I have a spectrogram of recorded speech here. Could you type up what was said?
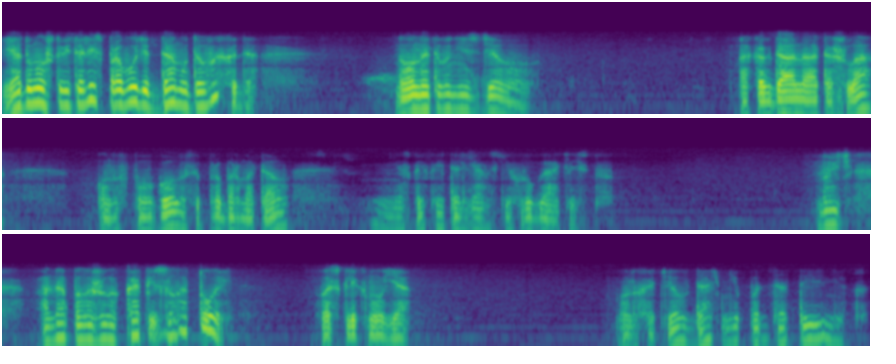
Я думал, что Виталис проводит даму до выхода, но он этого не сделал. А когда она отошла, он в полголоса пробормотал несколько итальянских ругательств. «Но ведь она положила капи золотой!» — воскликнул я. Он хотел дать мне подзатыльник,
